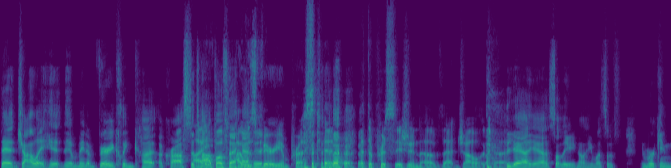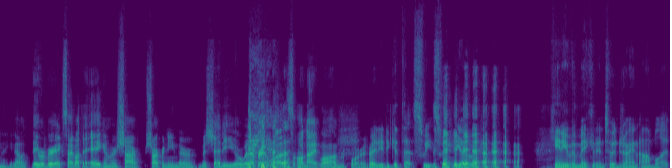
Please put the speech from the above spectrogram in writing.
that Jawa hit they made a very clean cut across the I- top of that. I was very impressed at, at the precision of that Jawa cut. yeah, yeah. So they, you know, he must have been working. You know, they were very excited about the egg and were sharp, sharpening their machete or whatever it was all night long for it. Ready to get that sweet, sweet yolk. Can't even make it into a giant omelet.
